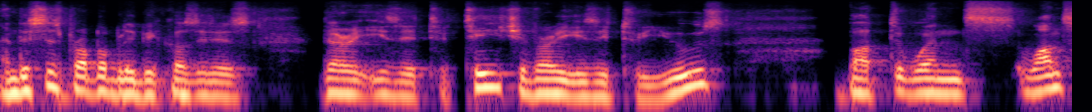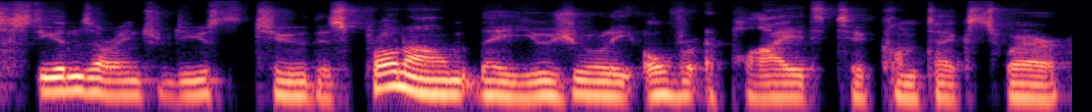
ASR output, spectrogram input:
And this is probably because it is very easy to teach, very easy to use. But when once students are introduced to this pronoun, they usually over apply it to contexts where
